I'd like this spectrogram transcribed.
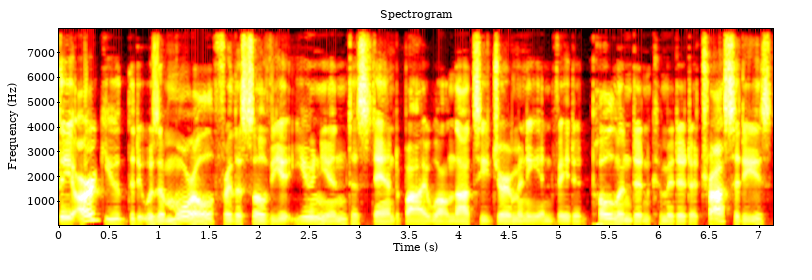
They argued that it was immoral for the Soviet Union to stand by while Nazi Germany invaded Poland and committed atrocities,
